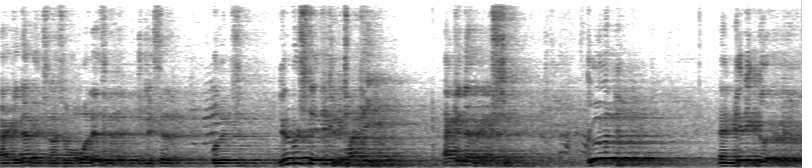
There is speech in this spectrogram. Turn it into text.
academics. And I said, well, what is it? And they said, well, it's University of Kentucky Academics. Good and getting gooder.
